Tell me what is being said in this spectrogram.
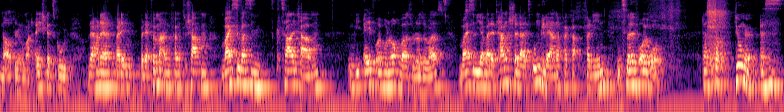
eine Ausbildung gemacht. Eigentlich ganz gut. Und dann hat er bei, dem, bei der Firma angefangen zu schaffen. Und weißt du, was sie ihm gezahlt haben? Irgendwie 11 Euro noch was oder sowas. Und weißt du, wie er bei der Tankstelle als Ungelernter verdient? 12 Euro. Das ist doch, Junge, das ist,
